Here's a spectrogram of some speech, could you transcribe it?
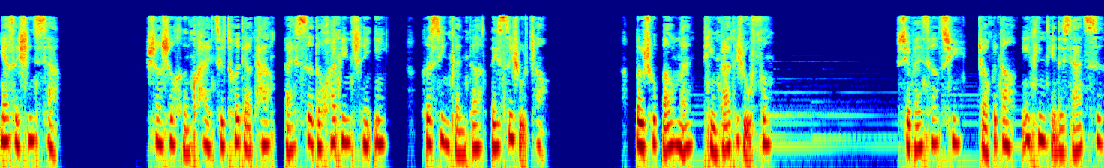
压在身下，双手很快就脱掉她白色的花边衬衣。和性感的蕾丝乳罩，露出饱满挺拔的乳峰，雪白娇躯找不到一丁点的瑕疵。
